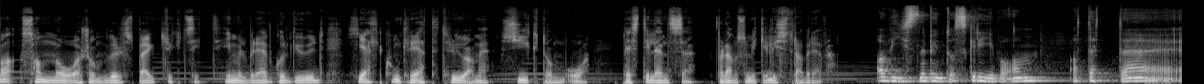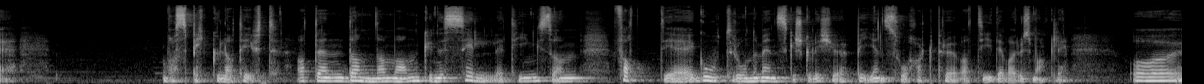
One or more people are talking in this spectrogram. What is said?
var samme år som Wulfsberg trykte sitt himmelbrev, hvor Gud helt konkret trua med sykdom og pestilense for dem som ikke lystra brevet. Avisene begynte å skrive om at dette var spekulativt. At en danna mann kunne selge ting som fattige, godtroende mennesker skulle kjøpe i en så hardt prøva tid. Det var usmakelig. Og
